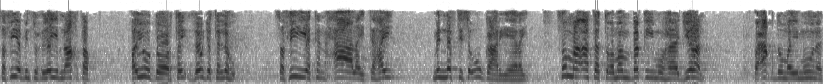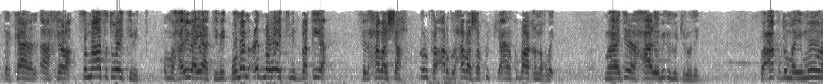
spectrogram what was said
safiya bintu xuyay ibna akhtab ayuu doortay zawjatan lahu safiyatan xaalay tahay mid naftiisa u gaar yeelay uma atat waman baqii muhaajiran wa caqdu maymuunata kaana alaakhira uma atat way timid umu xabiiba ayaa timid waman cidna way timid baqiya fi lxabasha dhulka ardulxabasha yani ku baaqi noqday muhaajiran xaaliyo mid u hijrooday wa caqdu maymuuna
